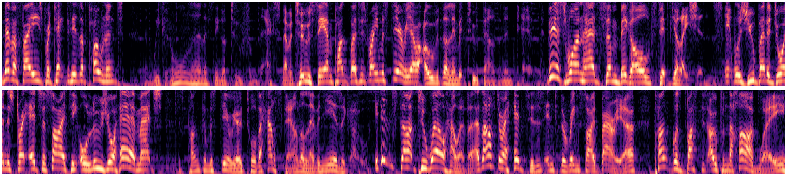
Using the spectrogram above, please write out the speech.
Never phased, protected his opponent, and we can all learn a thing or two from that. Number two, CM Punk versus Rey Mysterio Over the Limit 2010. This one had some big old stipulations. It was you better join the Straight Edge Society or lose your hair match, as Punk and Mysterio tore the house down 11 years ago. It didn't start too well, however, as after a head scissors into the ringside barrier, Punk was busted open the hard way,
